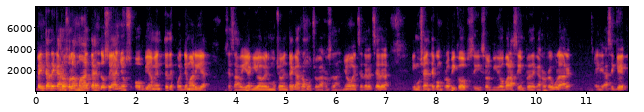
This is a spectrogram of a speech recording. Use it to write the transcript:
ventas de carros son las más altas en 12 años, obviamente después de María. Se sabía que iba a haber mucha venta de carros, mucho carro se dañó, etcétera, etcétera. Y mucha gente compró pickups y se olvidó para siempre de carros regulares. Eh, así que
